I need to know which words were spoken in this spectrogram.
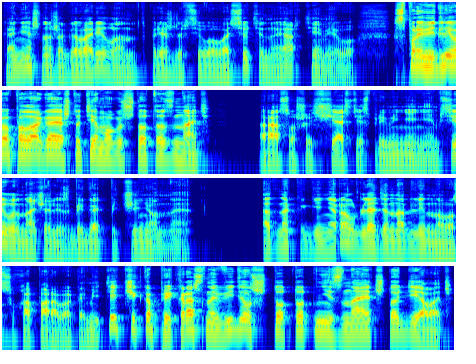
Конечно же, говорил он прежде всего Васютину и Артемьеву, справедливо полагая, что те могут что-то знать, раз уж из счастья с применением силы начали сбегать подчиненные. Однако генерал, глядя на длинного сухопарого комитетчика, прекрасно видел, что тот не знает, что делать.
